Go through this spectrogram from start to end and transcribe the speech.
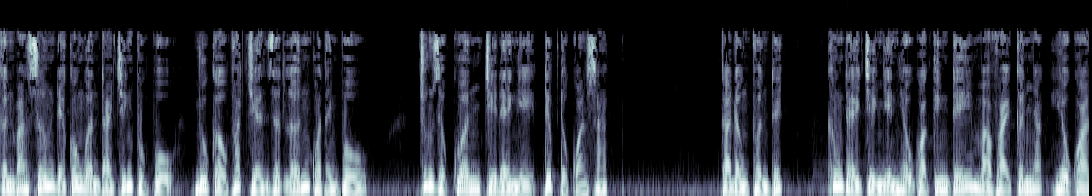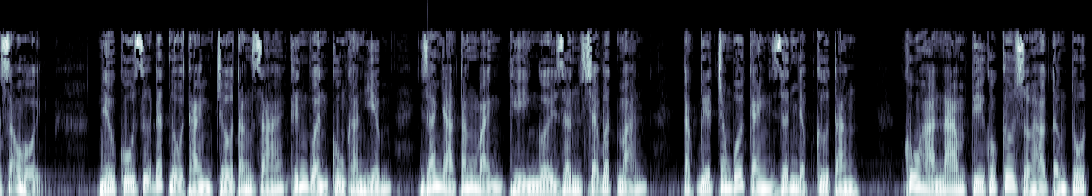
cần bán sớm để có nguồn tài chính phục vụ nhu cầu phát triển rất lớn của thành phố. Trung Dực Quân chỉ đề nghị tiếp tục quan sát. Cả đồng phân tích, không thể chỉ nhìn hiệu quả kinh tế mà phải cân nhắc hiệu quả xã hội. Nếu cố giữ đất nội thành chờ tăng giá khiến nguồn cung khan hiếm, giá nhà tăng mạnh thì người dân sẽ bất mãn, đặc biệt trong bối cảnh dân nhập cư tăng. Khu Hà Nam tuy có cơ sở hạ tầng tốt,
